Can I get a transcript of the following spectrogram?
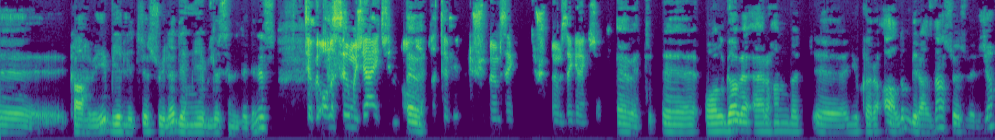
e, kahveyi bir litre suyla demleyebilirsiniz dediniz. Tabii ona sığmayacağı için onu evet. da tabii düşünmemize, düşünmemize gerekecek. Evet. E, Olga ve Erhan da e, yukarı aldım. Birazdan söz vereceğim.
